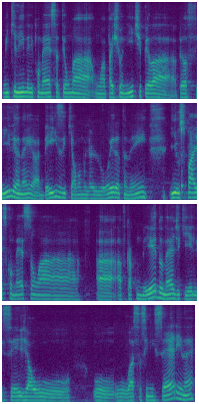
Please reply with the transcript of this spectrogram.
o inquilino ele começa a ter uma, uma paixonite pela, pela filha, né, a Daisy, que é uma mulher loira também, e os pais começam a, a, a ficar com medo, né, de que ele seja o, o, o assassino em série, né,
